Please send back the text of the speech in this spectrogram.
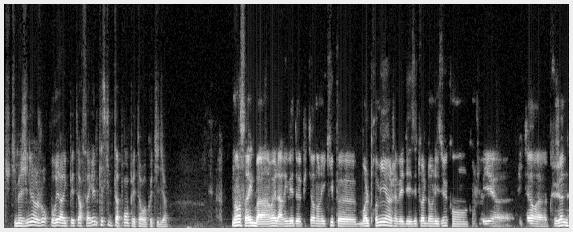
Tu t'imaginais un jour courir avec Peter Sagan? Qu'est-ce qu'il t'apprend, Peter, au quotidien? Non, c'est vrai que bah, ouais, l'arrivée de Peter dans l'équipe, euh, moi le premier, hein, j'avais des étoiles dans les yeux quand, quand je voyais euh, Peter euh, plus jeune.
